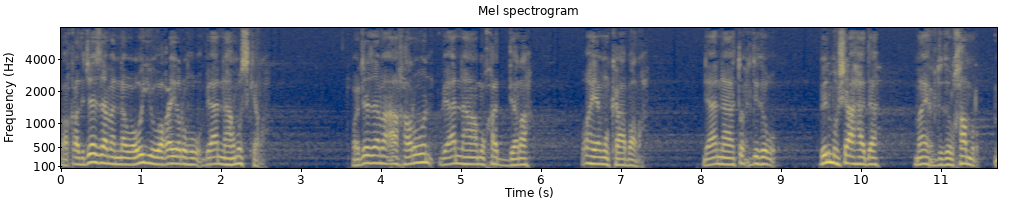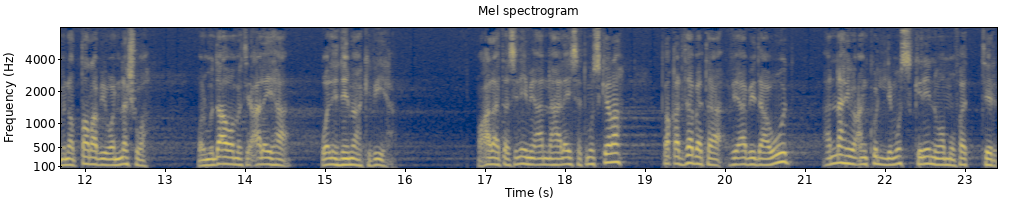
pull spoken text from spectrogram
وقد جزم النووي وغيره بأنها مسكرة. وجزم آخرون بأنها مخدرة وهي مكابرة لأنها تحدث بالمشاهدة ما يحدث الخمر من الطرب والنشوة والمداومة عليها والانهماك فيها. وعلى تسليم أنها ليست مسكرة فقد ثبت في أبي داود النهي عن كل مسكر ومفتر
